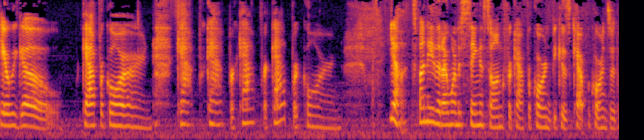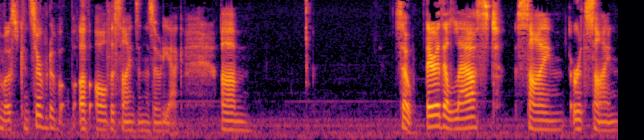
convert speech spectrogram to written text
Here we go. Capricorn, Capra, Capra, Capra, Capricorn. Yeah, it's funny that I want to sing a song for Capricorn because Capricorns are the most conservative of all the signs in the zodiac. Um, so they're the last sign, earth sign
